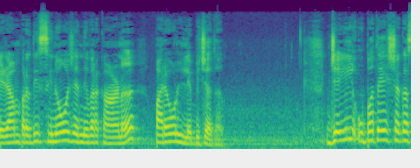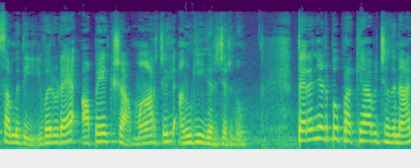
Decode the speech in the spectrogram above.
ഏഴാം പ്രതി സിനോജ് എന്നിവർക്കാണ് പരോൾ ലഭിച്ചത്. ജയിൽ ഉപദേശക സമിതി ഇവരുടെ അപേക്ഷ മാർച്ചിൽ അംഗീകരിച്ചിരുന്നു. തെരഞ്ഞെടുപ്പ് പ്രഖ്യാപിച്ചതിനാൽ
